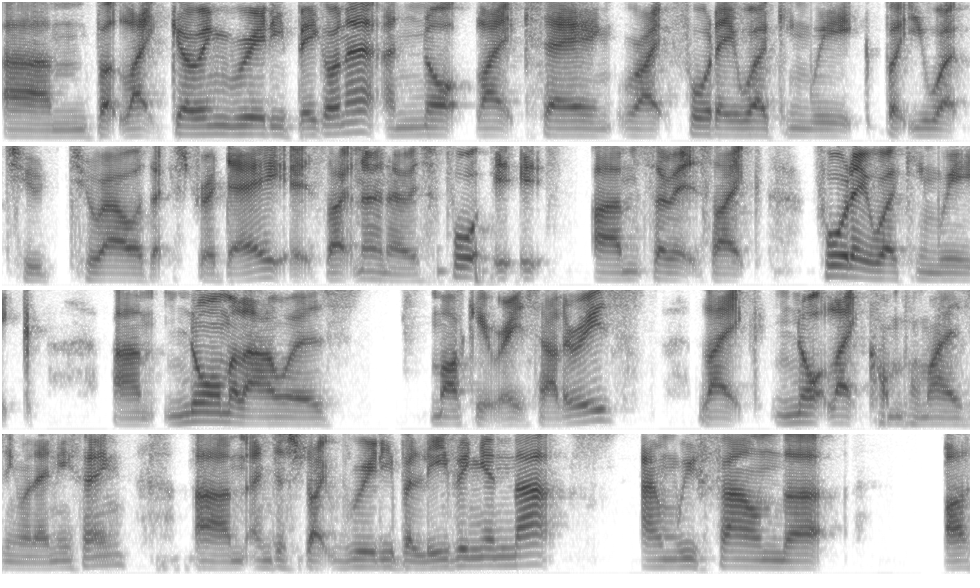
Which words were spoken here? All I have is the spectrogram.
um, but like going really big on it and not like saying right four day working week but you work two two hours extra day it's like no no it's four it, it, um, so it's like four day working week um, normal hours, market rate salaries, like not like compromising on anything, um, and just like really believing in that. And we found that our,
